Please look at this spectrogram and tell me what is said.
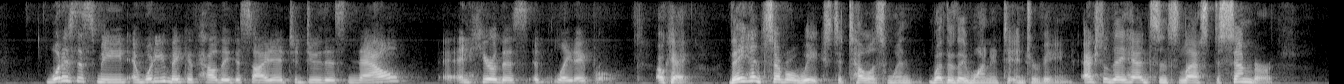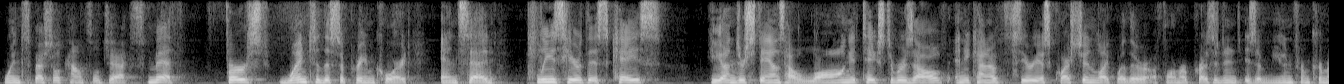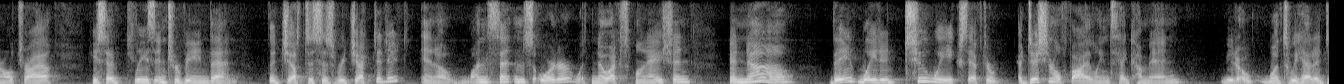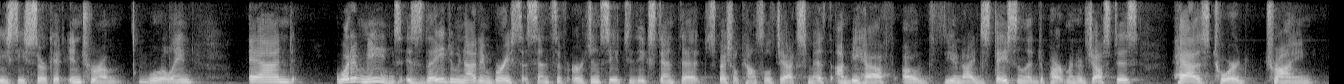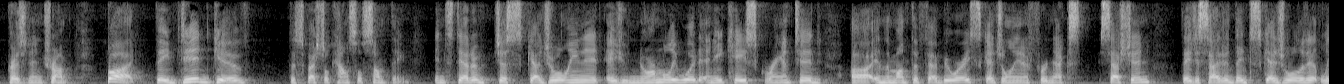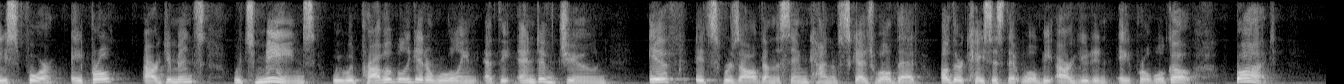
What does this mean, and what do you make of how they decided to do this now and hear this in late April? Okay. They had several weeks to tell us when whether they wanted to intervene. Actually, they had since last December when special counsel Jack Smith first went to the Supreme Court and said, "Please hear this case." He understands how long it takes to resolve any kind of serious question like whether a former president is immune from criminal trial. He said, "Please intervene then." The justices rejected it in a one sentence order with no explanation. And now they waited two weeks after additional filings had come in, you know, once we had a DC Circuit interim ruling. And what it means is they do not embrace a sense of urgency to the extent that Special Counsel Jack Smith, on behalf of the United States and the Department of Justice, has toward trying President Trump. But they did give the special counsel something. Instead of just scheduling it as you normally would, any case granted uh, in the month of February, scheduling it for next session, they decided they'd schedule it at least for April arguments, which means we would probably get a ruling at the end of June if it's resolved on the same kind of schedule that other cases that will be argued in April will go. But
